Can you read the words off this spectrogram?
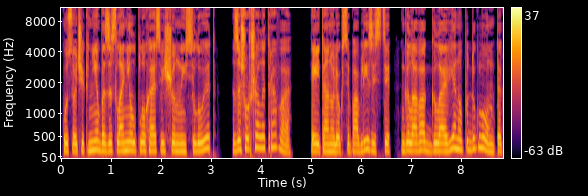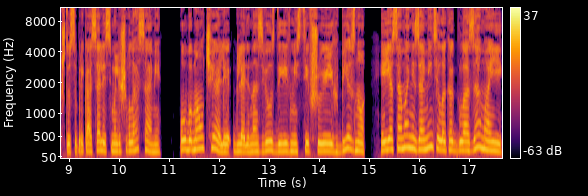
Кусочек неба заслонил плохо освещенный силуэт, зашуршала трава. Эйтан улегся поблизости, голова к голове, но под углом, так что соприкасались мы лишь волосами. Оба молчали, глядя на звезды и вместившую их бездну, и я сама не заметила, как глаза мои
